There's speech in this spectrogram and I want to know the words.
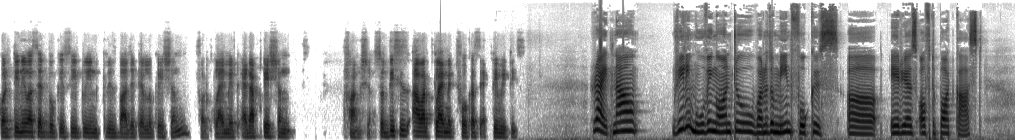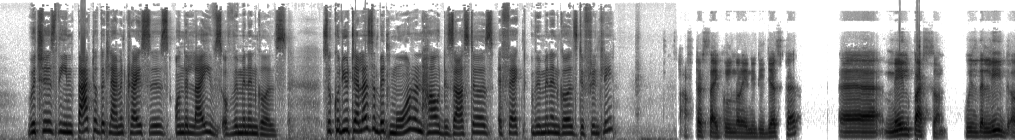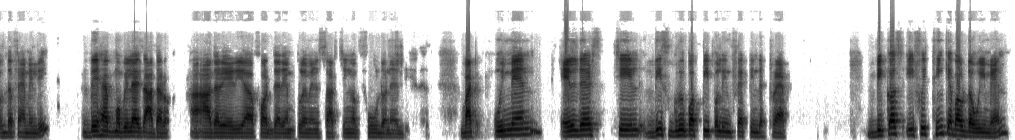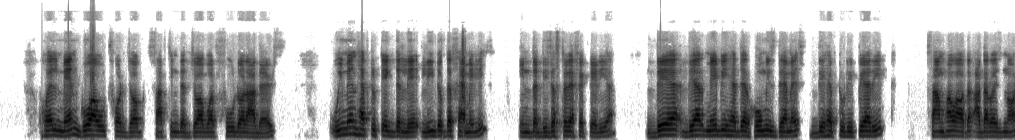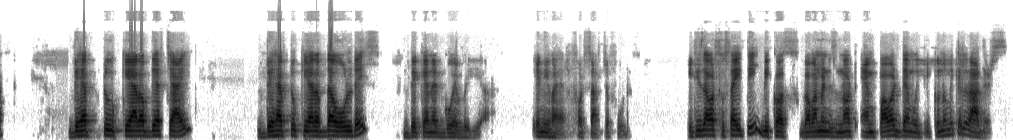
continuous advocacy to increase budget allocation for climate adaptation function. So this is our climate focus activities. Right. Now really moving on to one of the main focus uh, areas of the podcast, which is the impact of the climate crisis on the lives of women and girls. So, could you tell us a bit more on how disasters affect women and girls differently? After cyclone or any disaster, a male person who is the lead of the family, they have mobilized other uh, other area for their employment, searching of food on a but women, elders, this group of people in fact in the trap. Because if we think about the women while men go out for job searching the job or food or others women have to take the lead of the family in the disaster affect area. They they are maybe their home is damaged they have to repair it somehow other, otherwise not. They have to care of their child they have to care of the old age they cannot go every year anywhere for such a food. it is our society because government is not empowered them with economical or others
